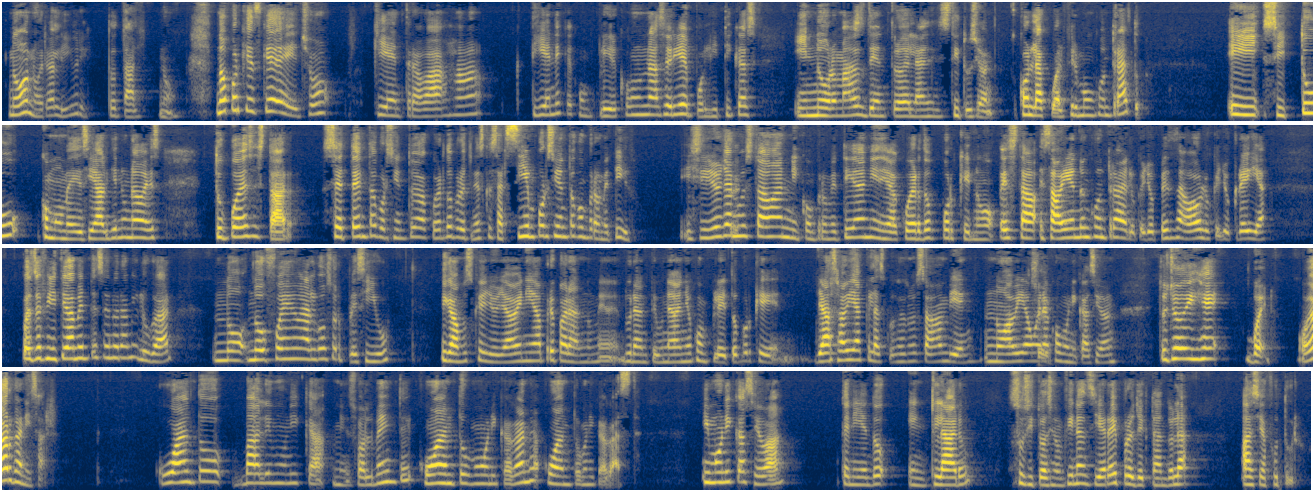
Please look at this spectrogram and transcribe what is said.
No, no era libre, total, no. No, porque es que de hecho quien trabaja tiene que cumplir con una serie de políticas y normas dentro de la institución con la cual firmó un contrato. Y si tú, como me decía alguien una vez, tú puedes estar 70% de acuerdo, pero tienes que estar 100% comprometido. Y si yo ya no estaba ni comprometida ni de acuerdo porque no estaba, estaba yendo en contra de lo que yo pensaba o lo que yo creía, pues definitivamente ese no era mi lugar no, no fue algo sorpresivo. Digamos que yo ya venía preparándome durante un año completo porque ya sabía que las cosas no estaban bien, no había buena comunicación. Entonces yo dije, bueno, voy a organizar. ¿Cuánto vale Mónica mensualmente? ¿Cuánto Mónica gana? ¿Cuánto Mónica gasta? Y Mónica se va teniendo en claro su situación financiera y proyectándola hacia futuro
